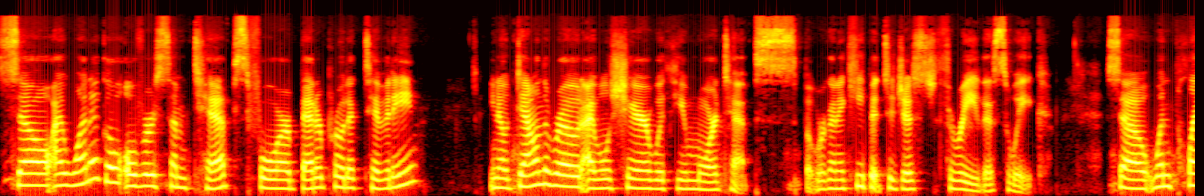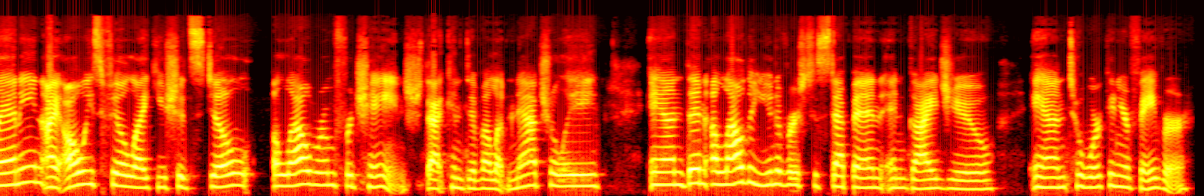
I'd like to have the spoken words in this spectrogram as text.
So, I want to go over some tips for better productivity. You know, down the road, I will share with you more tips, but we're going to keep it to just three this week. So, when planning, I always feel like you should still allow room for change that can develop naturally and then allow the universe to step in and guide you and to work in your favor.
